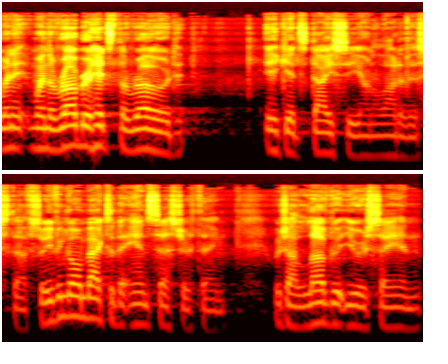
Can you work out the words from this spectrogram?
when it when the rubber hits the road, it gets dicey on a lot of this stuff. So even going back to the ancestor thing, which I loved what you were saying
